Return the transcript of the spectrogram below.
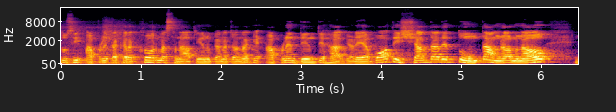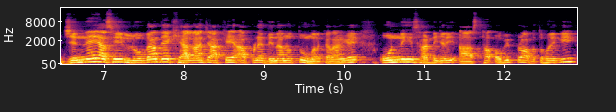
ਤੁਸੀਂ ਆਪਣੇ ਤੱਕ ਰੱਖੋ ਔਰ ਮੈਂ ਸਨਾਤਨੀਆਂ ਨੂੰ ਕਹਿਣਾ ਚਾਹੁੰਦਾ ਕਿ ਆਪਣੇ ਦਿਨ ਤਿਉਹਾਰ ਜਿਹੜੇ ਆ, ਬਹੁਤ ਹੀ ਸ਼ਰਧਾ ਦੇ ਧੂਮ-ਧਾਮ ਨਾਲ ਮਨਾਓ। ਜਿੰਨੇ ਅਸੀਂ ਲੋਕਾਂ ਦੇ ਖਿਆਲਾਂ 'ਚ ਆ ਕੇ ਆਪਣੇ ਦਿਨਾਂ ਨੂੰ ਧੂਮਲ ਕਰਾਂਗੇ ਉਨੀ ਹੀ ਸਾਡੀ ਜਿਹੜੀ ਆਸਥਾ, ਉਹ ਵੀ ਪ੍ਰਭਾਵਿਤ ਹੋਏਗੀ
